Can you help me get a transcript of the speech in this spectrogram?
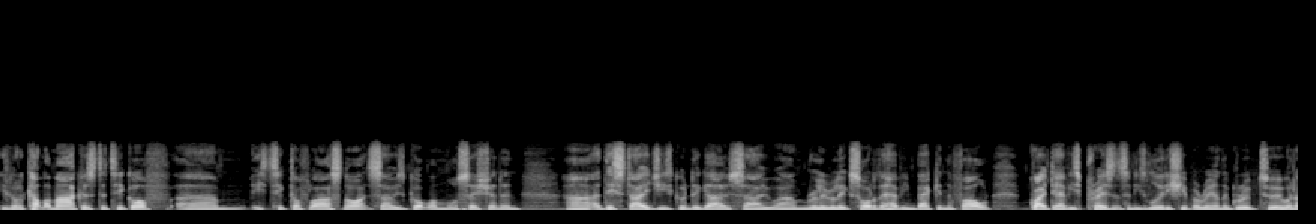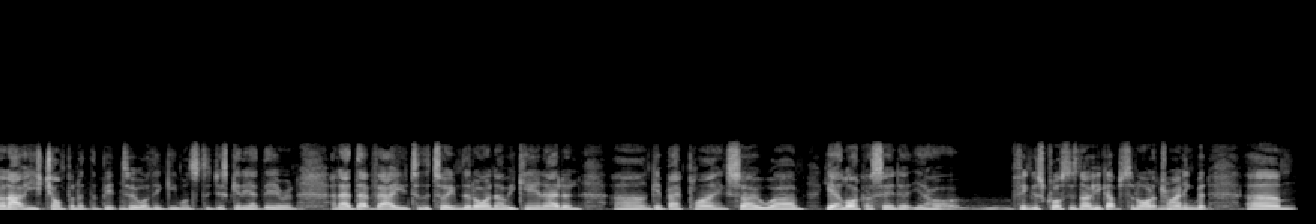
he's got a couple of markers to tick off. Um, he's ticked off last night, so he's got one more session, and uh, at this stage, he's good to go. So I'm um, really, really excited to have him back in the fold. Great to have his presence and his leadership around the group too. And I know he's chomping at the bit too. I think he wants to just get out there and, and add that value to the team that I know he can add and uh, get back playing. So um, yeah, like I said, uh, you know, fingers crossed there's no hiccups tonight at training, but um,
